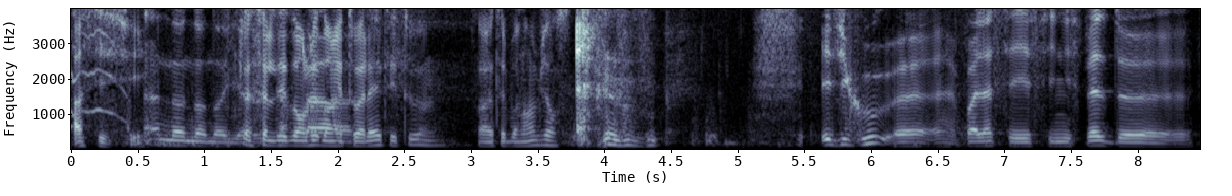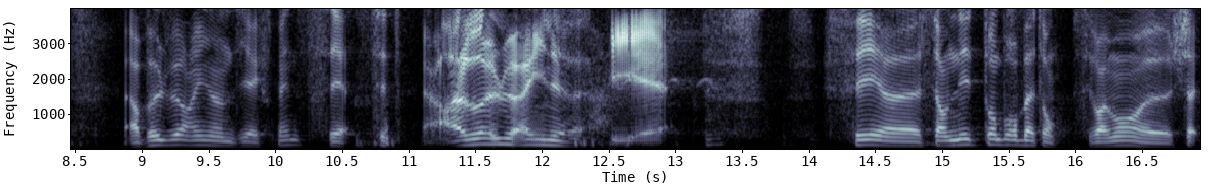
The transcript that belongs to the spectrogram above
Ah si si. Ah, non non non. la salle des dangers dans les toilettes et tout. Ça aurait été bonne ambiance. Et du coup, euh, voilà, c'est une espèce de. Alors, Wolverine and the X-Men, c'est. Wolverine Yeah. C'est euh, emmené de tambour battant. C'est vraiment. euh, chaque-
